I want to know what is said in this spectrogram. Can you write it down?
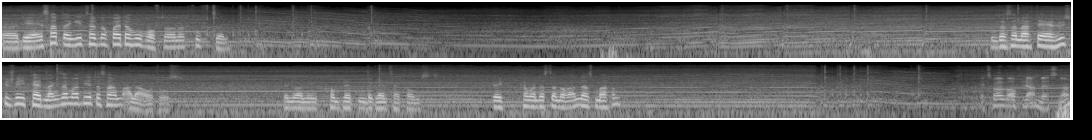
äh, DRS hat, dann geht's halt noch weiter hoch auf 315. Und dass er nach der Höchstgeschwindigkeit langsamer wird, das haben alle Autos. Wenn du an den kompletten Begrenzer kommst. Vielleicht kann man das dann noch anders machen. Jetzt war aber auch wieder anders, ne?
